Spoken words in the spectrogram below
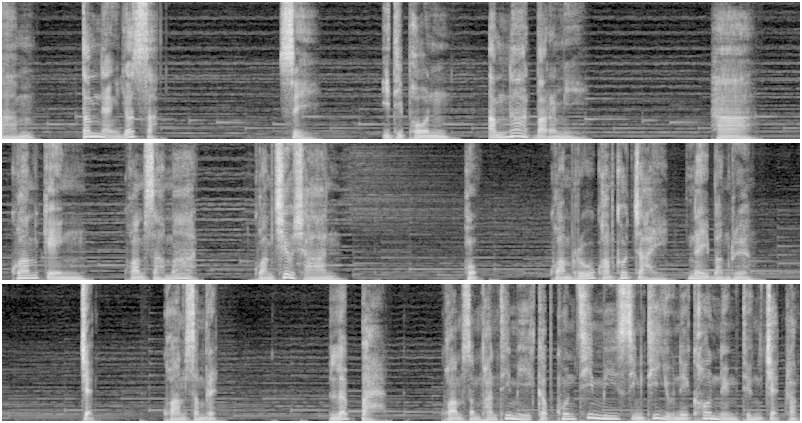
3. ตำแหน่งยศศักดิ์ 4. อิทธิพล อำนาจบารมี 5. ความเก่ง ความสามารถ ความเชี่ยวชาญ 6. ความรู้ความเข้าใจในบางเรื่อง 7. ความสำเร็จ และ 8. ความสัมพันธ์ที่มีกับคนที่มีสิ่งที่อยู่ในข้อ1ถึง7ครับ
